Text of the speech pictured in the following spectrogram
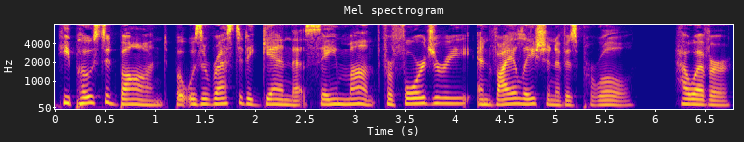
He posted bond, but was arrested again that same month for forgery and violation of his parole. However,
